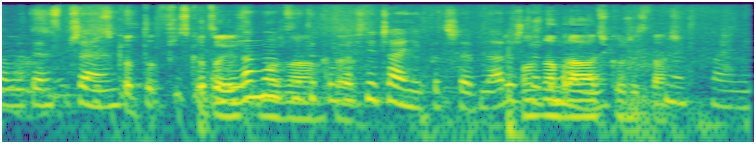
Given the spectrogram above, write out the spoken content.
cały ten sprzęt. Wszystko, to, wszystko co jest Nam nam można, tylko tak, właśnie czajnik potrzebny, a resztę można to brać, mamy. korzystać. No fajnie.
